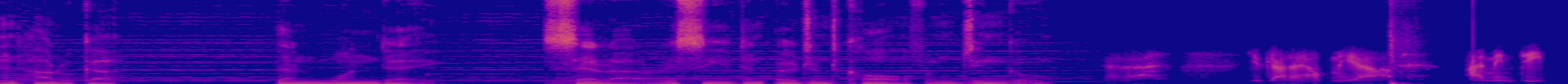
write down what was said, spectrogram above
and Haruka. Then one day, Sera received an urgent call from Jingu. Sera, you gotta help me out. I'm in deep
